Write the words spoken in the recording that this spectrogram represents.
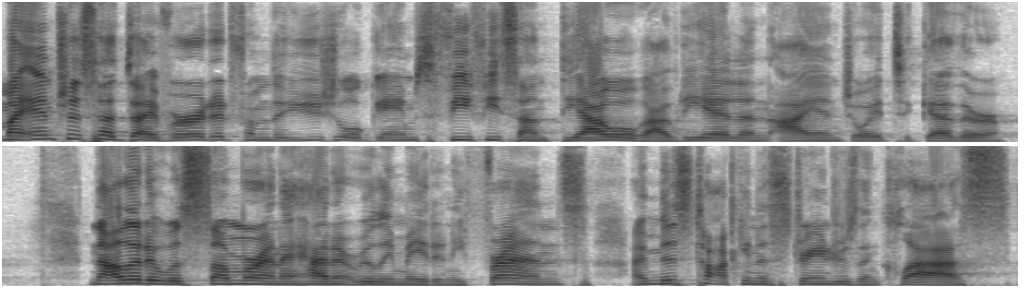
My interests had diverted from the usual games Fifi, Santiago, Gabriel, and I enjoyed together. Now that it was summer and I hadn't really made any friends, I missed talking to strangers in class.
